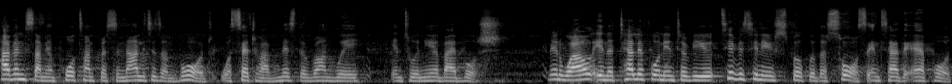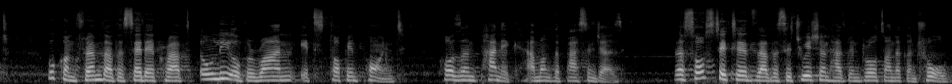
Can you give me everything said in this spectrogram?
having some important personalities on board, was said to have missed the runway into a nearby bush. Meanwhile, in a telephone interview, TVC News spoke with a source inside the airport who confirmed that the said aircraft only overran its stopping point, causing panic among the passengers. The source stated that the situation has been brought under control,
